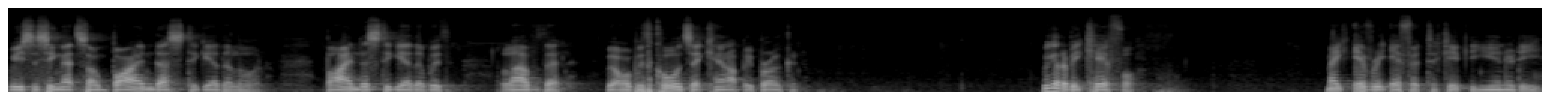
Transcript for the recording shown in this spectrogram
We used to sing that song, Bind Us Together, Lord. Bind us together with love that, or with cords that cannot be broken. We've got to be careful. Make every effort to keep the unity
